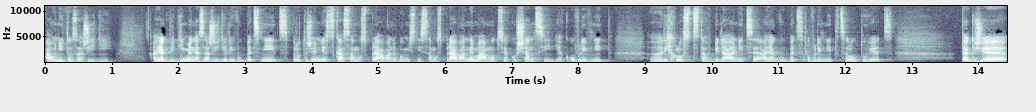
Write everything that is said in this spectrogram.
a oni to zařídí. A jak vidíme, nezařídili vůbec nic, protože městská samozpráva nebo místní samozpráva nemá moc jako šancí, jak ovlivnit eh, rychlost stavby dálnice a jak vůbec ovlivnit celou tu věc. Takže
